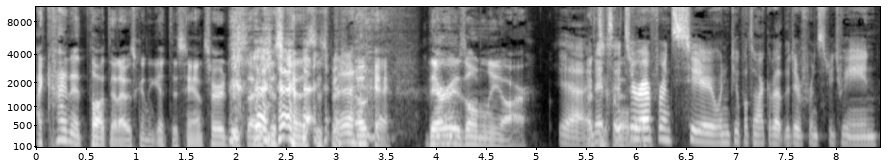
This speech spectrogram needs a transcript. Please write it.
I kind of thought that I was going to get this answer. Just I was just kind of suspicious. Okay, there is only R. Yeah, and it's a it's a reference to when people talk about the difference between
